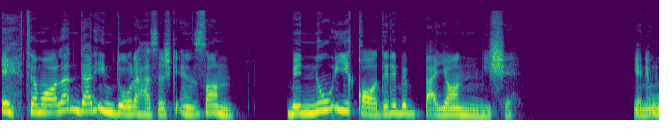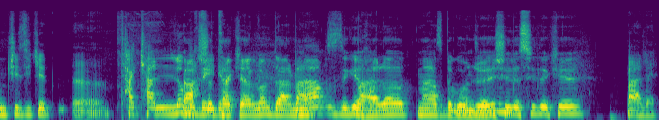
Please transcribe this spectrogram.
احتمالا در این دوره هستش که انسان به نوعی قادر به بیان میشه. یعنی اون چیزی که تکلم بخش تکلم در بله. مغز دیگه بله. حالا مغز به گنجایشی رسیده که بله.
